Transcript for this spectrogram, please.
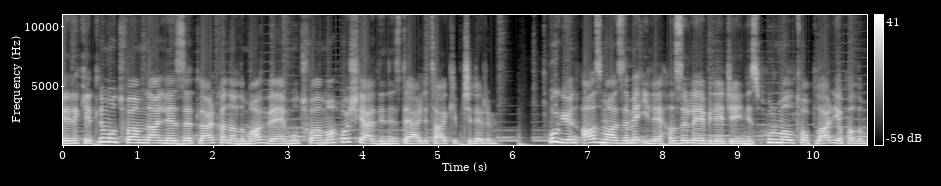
Bereketli Mutfağımdan Lezzetler kanalıma ve mutfağıma hoş geldiniz değerli takipçilerim. Bugün az malzeme ile hazırlayabileceğiniz hurmalı toplar yapalım.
